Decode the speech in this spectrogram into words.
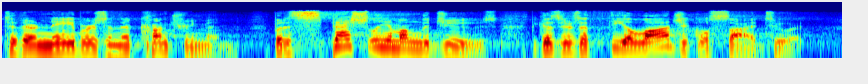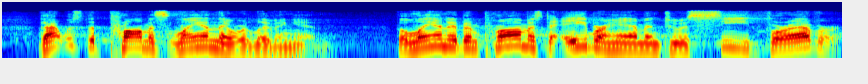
to their neighbors and their countrymen, but especially among the Jews, because there's a theological side to it. That was the promised land they were living in. The land had been promised to Abraham and to his seed forever.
